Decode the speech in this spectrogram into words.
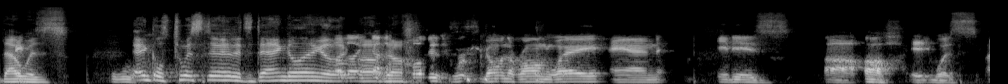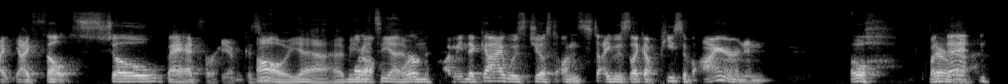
that was Ankles twisted. It's dangling. You're like, like, yeah, oh, the no. foot is going the wrong way, and it is. Uh, oh, it was. I, I felt so bad for him because oh yeah. I mean, it's yeah. work- I mean, the guy was just on, unst- He was like a piece of iron, and oh, but Terrible. then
